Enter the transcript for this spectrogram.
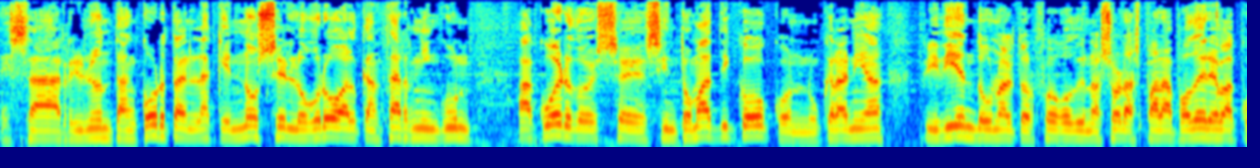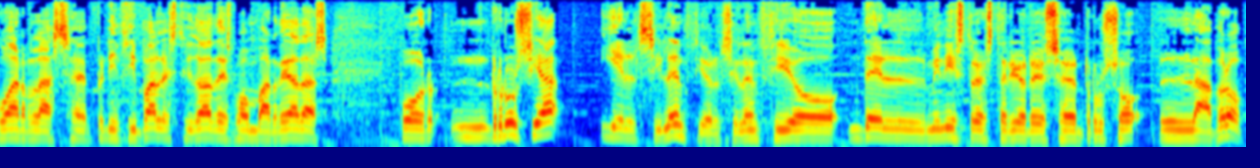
Esa reunión tan corta en la que no se logró alcanzar ningún acuerdo es eh, sintomático, con Ucrania pidiendo un alto el fuego de unas horas para poder evacuar las eh, principales ciudades bombardeadas por mm, Rusia y el silencio, el silencio del ministro de Exteriores eh, ruso Lavrov.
